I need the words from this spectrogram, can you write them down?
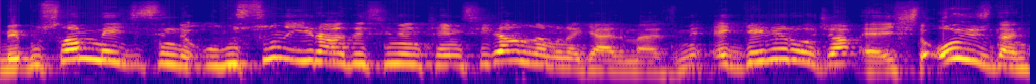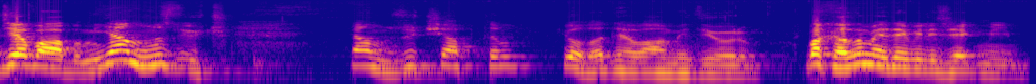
Mebusan Meclisi'nde ulusun iradesinin temsili anlamına gelmez mi? E gelir hocam. E işte o yüzden cevabım yalnız 3. Yalnız 3 yaptım. Yola devam ediyorum. Bakalım edebilecek miyim?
